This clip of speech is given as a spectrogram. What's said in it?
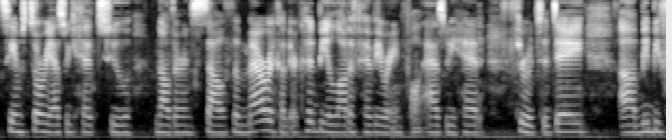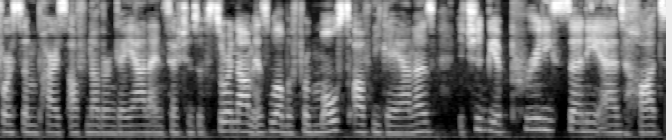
Same story as we head to northern South America. There could be a lot of heavy rainfall as we head through today, uh, maybe for some parts of northern Guyana and sections of Suriname as well. But for most of the Guyanas, it should be a pretty sunny and hot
